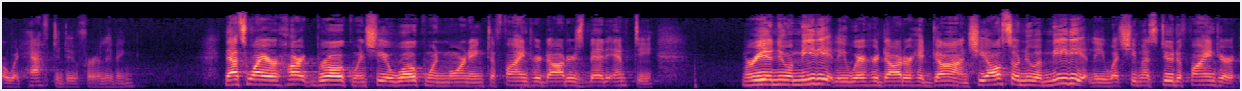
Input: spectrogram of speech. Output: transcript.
or would have to do for a living. That's why her heart broke when she awoke one morning to find her daughter's bed empty. Maria knew immediately where her daughter had gone. She also knew immediately what she must do to find her.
